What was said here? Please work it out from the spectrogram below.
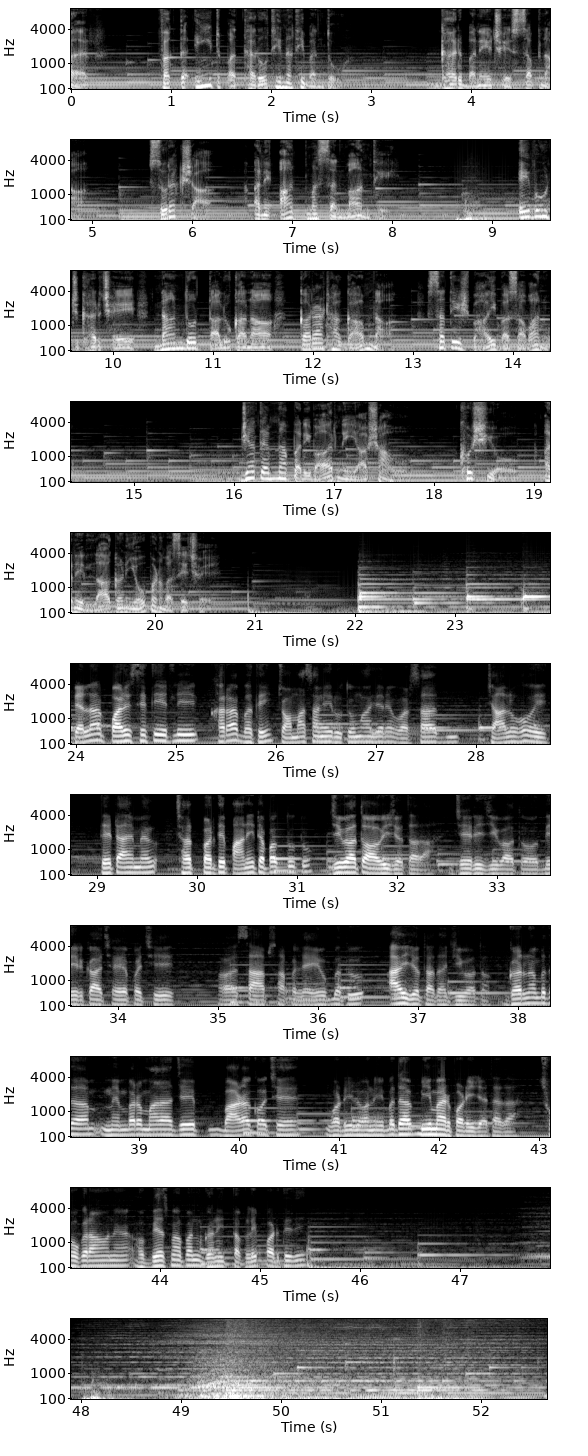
ઘર ફક્ત ઈંટ પથ્થરોથી નથી બનતું. ઘર બને છે સપના, સુરક્ષા અને આત્મસન્માનથી. એવું જ ઘર છે નાંદોદ તાલુકાના કરાઠા ગામના સતીશભાઈ વસાવાનું. જ્યાં તેમના પરિવારની આશાઓ, ખુશીઓ અને લાગણીઓ પણ વસે છે. પહેલાં પરિસ્થિતિ એટલી ખરાબ હતી. ચોમાસાની ઋતુમાં જ્યારે વરસાદ ચાલુ હોય તે ટાઈમે છત પરથી પાણી ટપકતું હતું. જીવાતો આવી જતા હતા. ઝેરી જીવાતો, દેડકા છે પછી સાપ સાપલે એવું બધું આવી જતા હતા જીવાતો. ઘરના બધા મેમ્બર મારા જે બાળકો છે, વડીલોને એ બધા બીમાર પડી જતા હતા. છોકરાઓને અભ્યાસમાં પણ ઘણી તકલીફ પડતી હતી.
